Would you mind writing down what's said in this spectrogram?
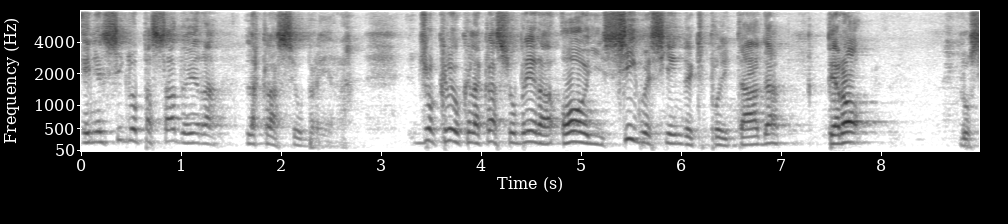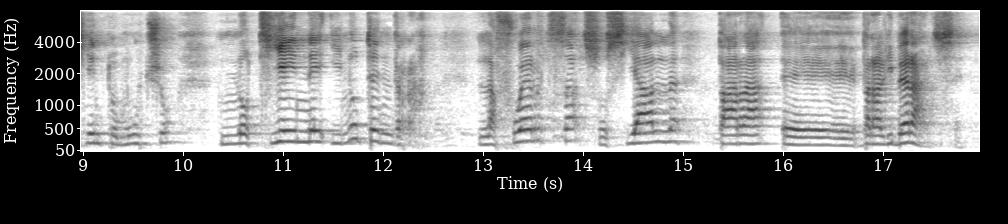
En el siglo pasado era la clase obrera. Yo creo que la clase obrera hoy sigue siendo explotada, pero, lo siento mucho, no tiene y no tendrá la fuerza social para, eh, para liberarse.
